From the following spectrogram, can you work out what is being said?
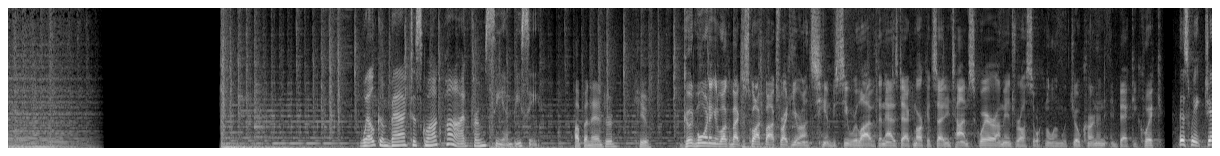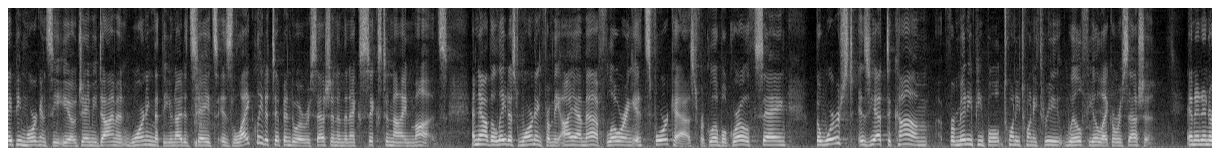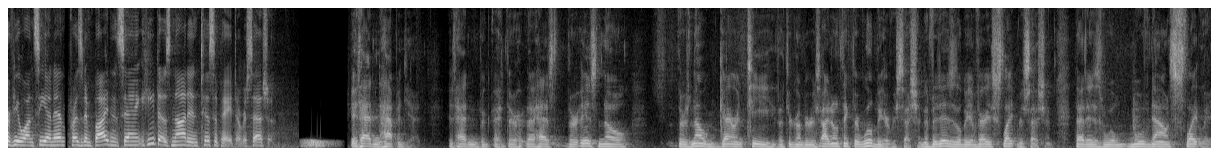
Welcome back to Squawk Pod from CNBC. Up and Andrew, Q. Good morning and welcome back to Squawk Box right here on CNBC. We're live at the NASDAQ market site in Times Square. I'm Andrew Ross Sorkin along with Joe Kernan and Becky Quick. This week, JP Morgan CEO Jamie Dimon warning that the United States is likely to tip into a recession in the next six to nine months. And now the latest warning from the IMF lowering its forecast for global growth, saying the worst is yet to come. For many people, 2023 will feel like a recession. In an interview on CNN, President Biden saying he does not anticipate a recession. It hadn't happened yet. It hadn't. uh, There, there has. There is no. There's no guarantee that there going to be. I don't think there will be a recession. If it is, it'll be a very slight recession. That is, we'll move down slightly.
